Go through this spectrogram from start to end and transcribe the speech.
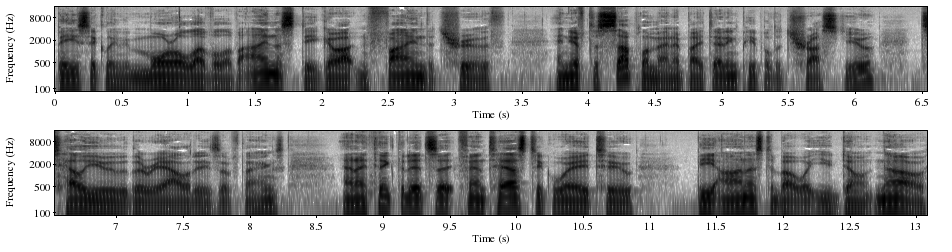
basically moral level of honesty, go out and find the truth and you have to supplement it by getting people to trust you, tell you the realities of things. And I think that it's a fantastic way to be honest about what you don't know.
